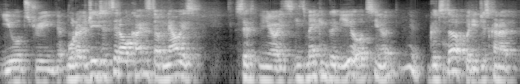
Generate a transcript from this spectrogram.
Yieldstreet. He just did all kinds of stuff. Now he's, you know, he's, he's making good yields, you know, good stuff, but he just kind of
